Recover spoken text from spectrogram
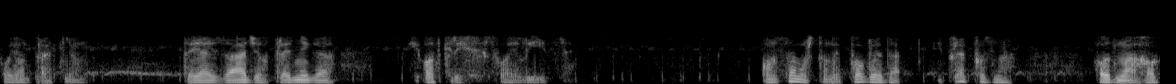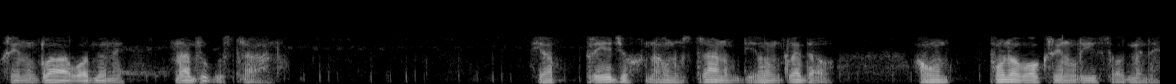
svojom pratnjom, te ja izađo pred njega i otkrih svoje lice. On samo što me pogleda i prepozna, odmah okrenu glavu od mene na drugu stranu. Ja pređoh na onu stranu gdje on gledao, a on ponovo okrenu lice od mene.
